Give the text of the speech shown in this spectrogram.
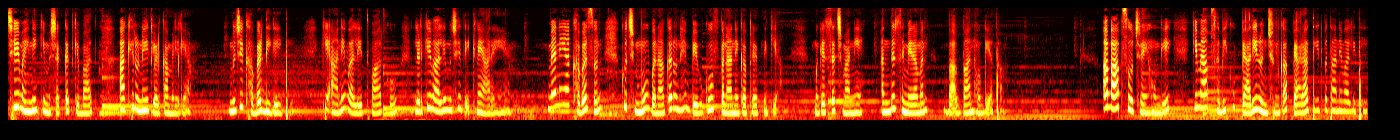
छः महीने की मशक्क़त के बाद आखिर उन्हें एक लड़का मिल गया। मुझे खबर दी गई थी कि आने वाले इतवार को लड़के वाले मुझे देखने आ रहे हैं। मैंने यह खबर सुन कुछ मुँह बनाकर उन्हें बेवकूफ़ बनाने का प्रयत्न किया, मगर सच मानिए, अंदर से मेरा मन बागबान हो गया था। अब आप सोच रहे होंगे कि मैं आप सभी को प्यारी रुंझुन का प्यारा अतीत बताने वाली थी।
